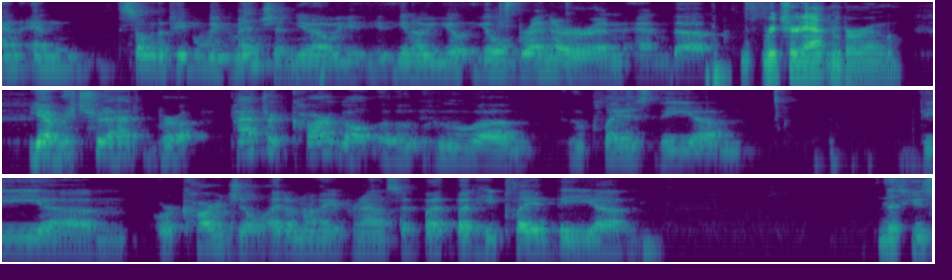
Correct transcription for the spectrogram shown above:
and and some of the people we've mentioned you know you, you- you know Yul, Yul Brynner and and uh, Richard Attenborough. yeah, Richard Attenborough, Patrick Cargill, who who um, who plays the um, the um, or Cargill, I don't know how you pronounce it, but but he played the, um, The- excuse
